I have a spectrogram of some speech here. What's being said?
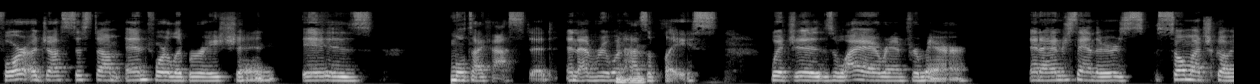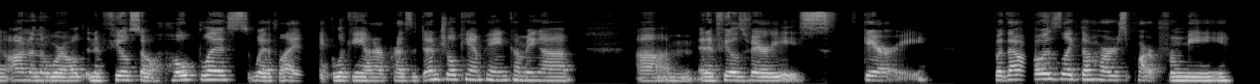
for a just system and for liberation is multifaceted and everyone mm-hmm. has a place, which is why I ran for mayor and I understand there's so much going on in the world and it feels so hopeless with like, like looking at our presidential campaign coming up. Um, and it feels very scary. But that was like the hardest part for me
